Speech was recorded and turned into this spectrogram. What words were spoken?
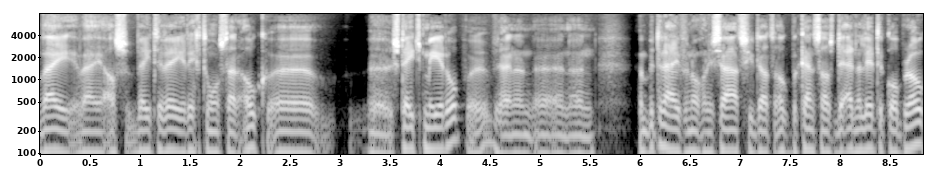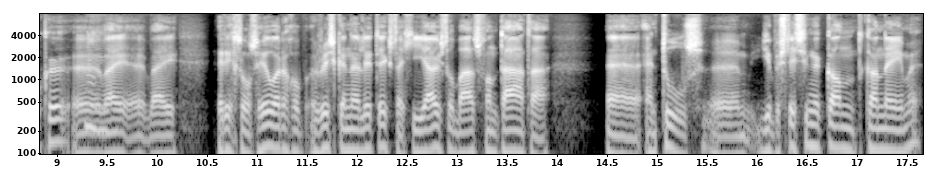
wij, wij als WTW richten ons daar ook steeds meer op. We zijn een, een, een, een bedrijf, een organisatie dat ook bekend is als de Analytical Broker. Mhm. wij, wij richten ons heel erg op risk analytics. Dat je juist op basis van data uh, en tools um, je beslissingen kan, kan nemen.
